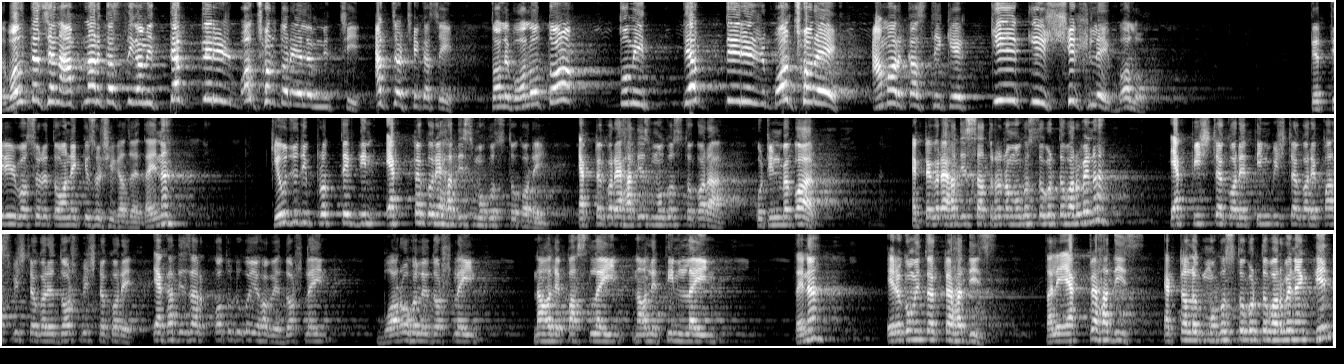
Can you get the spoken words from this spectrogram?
তো বলতেছেন, আপনার কাছ থেকে আমি তেত্রিশ বছর ধরে এলেম নিচ্ছি। আচ্ছা ঠিক আছে। তাহলে বলো তো, তুমি তেত্রিশ বছরে আমার কাছ থেকে কি কি শিখলে বলো? তেত্রিশ বছরে তো অনেক কিছু শেখা যায়, তাই না? কেউ যদি প্রত্যেক দিন একটা করে হাদিস মুখস্থ করে, একটা করে হাদিস মুখস্থ করা কঠিন ব্যাপার? একটা করে হাদিস ছাত্ররা মুখস্থ করতে পারবে না? এক পৃষ্ঠা করে, তিন পৃষ্ঠা করে, পাঁচ পৃষ্ঠা করে, দশ পৃষ্ঠা করে, এক হাদিস আর কতটুকুই হবে? দশ লাইন? বড় হলে দশ লাইন, না হলে পাঁচ লাইন, না হলে তিন লাইন, তাই না? এরকমই তো একটা হাদিস। তাহলে একটা হাদিস একটা লোক মুখস্থ করতে পারবে না একদিন?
